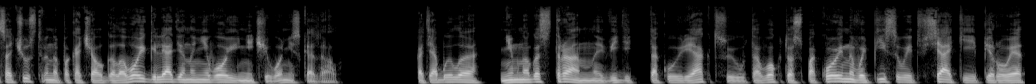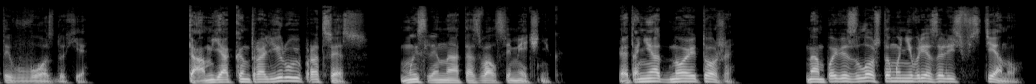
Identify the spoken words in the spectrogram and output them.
сочувственно покачал головой, глядя на него, и ничего не сказал. Хотя было немного странно видеть такую реакцию у того, кто спокойно выписывает всякие пируэты в воздухе. «Там я контролирую процесс», — мысленно отозвался мечник. «Это не одно и то же. Нам повезло, что мы не врезались в стену».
